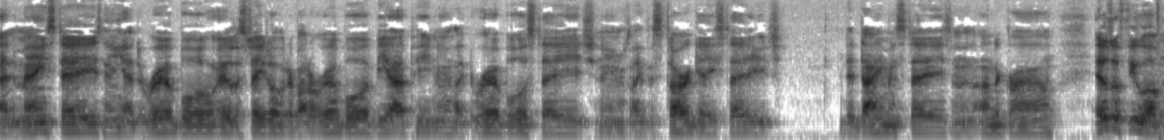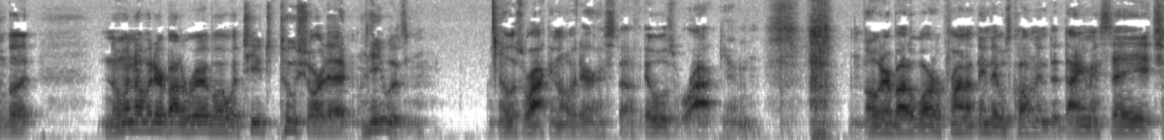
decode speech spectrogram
at the main stage, then you had the Red Bull. It was a stage over there by the Red Bull VIP, and then like the Red Bull stage, and then it was like the Stargate stage, the Diamond stage, and the Underground. It was a few of them, but the one over there by the Red Bull with T Too Short at, he was, it was rocking over there and stuff. It was rocking. Over there by the waterfront, I think they was calling it the Diamond stage.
